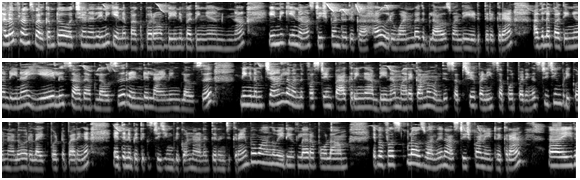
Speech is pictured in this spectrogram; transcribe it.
Hello friends welcome to our channel இன்றைக்கி என்ன பார்க்க போகிறோம் அப்படின்னு பார்த்தீங்க அப்படின்னா இன்றைக்கி நான் ஸ்டிச் பண்ணுறதுக்காக ஒரு ஒன்பது ப்ளவுஸ் வந்து எடுத்திருக்கிறேன். அதில் பார்த்தீங்க அப்படின்னா ஏழு சாதா ப்ளவுஸு ரெண்டு லைனிங் ப்ளவுஸு நீங்கள் நம்ம சேனலை வந்து ஃபஸ்ட் டைம் பார்க்குறீங்க அப்படின்னா மறக்காமல் வந்து சப்ஸ்கிரைப் பண்ணி சப்போர்ட் பண்ணுங்கள் ஸ்டிச்சிங் பிடிக்கும்னாலும் ஒரு லைக் போட்டு பாருங்கள் எத்தனை பேத்துக்கு ஸ்டிச்சிங் பிடிக்கும்னு நான் தெரிஞ்சுக்கிறேன். இப்போ வாங்க வீடியோக்குள்ளார போகலாம் இப்போ ஃபஸ்ட் ப்ளவுஸ் வந்து நான் ஸ்டிச் பண்ணிகிட்ருக்கிறேன் இது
